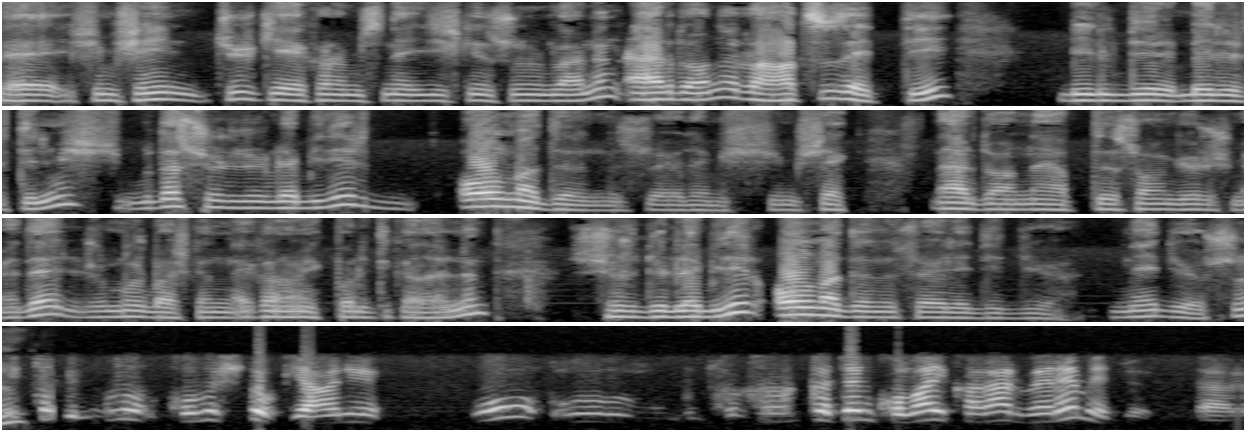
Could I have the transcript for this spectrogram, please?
ve Şimşek'in Türkiye ekonomisine ilişkin sunumlarının Erdoğan'ı rahatsız ettiği bildir, belirtilmiş. Bu da sürdürülebilir olmadığını söylemiş Şimşek Erdoğan'la yaptığı son görüşmede Cumhurbaşkanı'nın ekonomik politikalarının sürdürülebilir olmadığını söyledi diyor. Ne diyorsun? E, tabii bunu konuştuk. Yani o, o hakikaten kolay karar veremedi yani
